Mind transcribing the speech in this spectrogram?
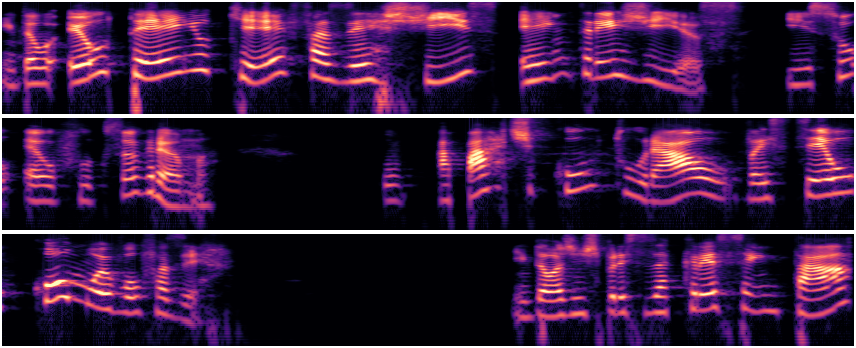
Então, eu tenho que fazer X em três dias. Isso é o fluxograma a parte cultural vai ser o como eu vou fazer. Então a gente precisa acrescentar,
